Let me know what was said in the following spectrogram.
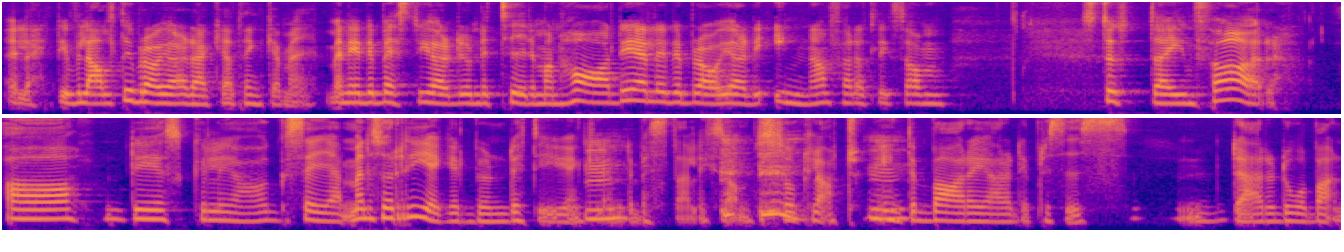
eller det är väl alltid bra att göra det här kan jag tänka mig. Men är det bäst att göra det under tiden man har det eller är det bra att göra det innan för att liksom stötta inför? Ja, det skulle jag säga. Men så regelbundet är ju egentligen det bästa. Liksom. Såklart. Inte bara göra det precis där och då. Bara.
